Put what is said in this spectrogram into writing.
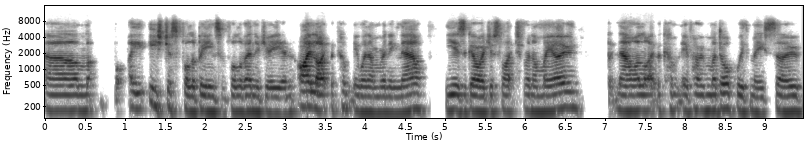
Um, he's just full of beans and full of energy. And I like the company when I'm running now. Years ago, I just liked to run on my own, but now I like the company of having my dog with me. So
